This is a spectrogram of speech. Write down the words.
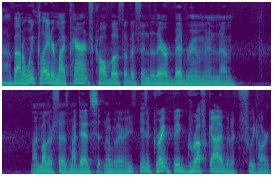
uh, about a week later, my parents called both of us into their bedroom, and um, my mother says my dad's sitting over there. He's, he's a great big gruff guy, but a sweetheart.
